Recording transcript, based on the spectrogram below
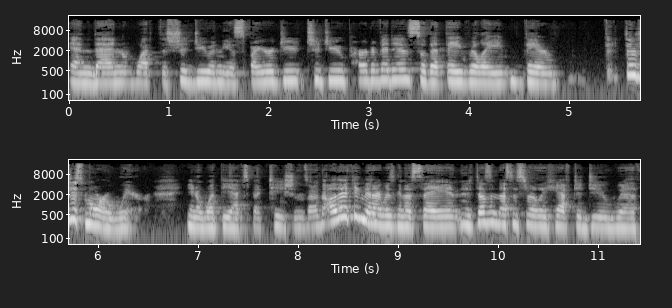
and then what the should do and the aspire do, to do part of it is so that they really they're they're just more aware you know what the expectations are. The other thing that i was going to say and it doesn't necessarily have to do with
